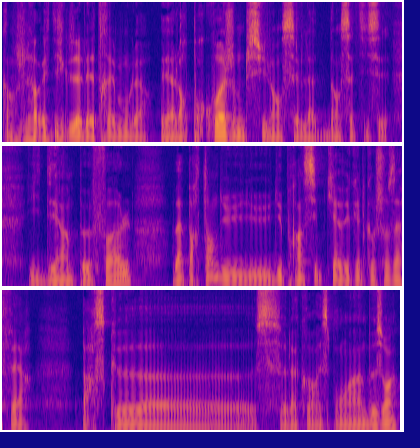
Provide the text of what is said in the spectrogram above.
quand je leur ai dit que j'allais être émouleur. Et alors pourquoi je me suis lancé là-dedans, cette idée un peu folle bah, Partant du, principe qu'il y avait quelque chose à faire, parce que euh, cela correspond à un besoin.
